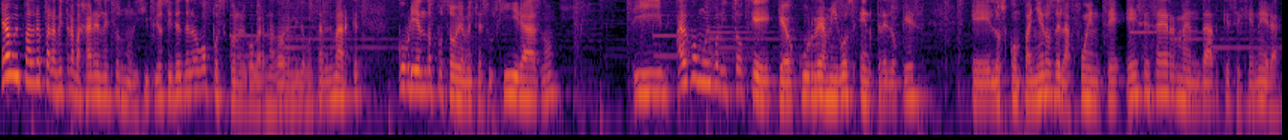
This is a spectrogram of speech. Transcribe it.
era muy padre para mí trabajar en estos municipios y desde luego pues con el gobernador Emilio González Márquez, cubriendo pues obviamente sus giras, ¿no? Y algo muy bonito que, ocurre amigos entre lo que es eh, los compañeros de la fuente es esa hermandad que se genera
